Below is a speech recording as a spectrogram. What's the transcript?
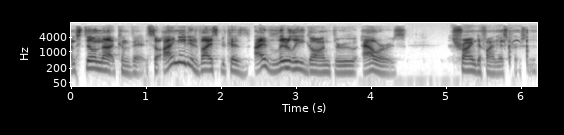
I'm still not convinced. So I need advice because I've literally gone through hours trying to find this person.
